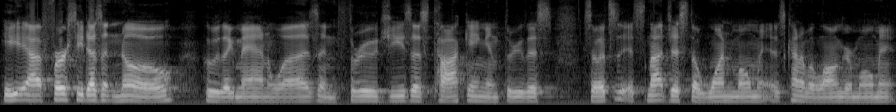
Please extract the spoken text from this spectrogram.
He at first he doesn't know who the man was, and through Jesus talking and through this, so it's, it's not just a one moment, it's kind of a longer moment.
